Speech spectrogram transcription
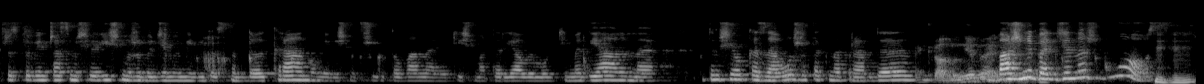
Przez pewien czas myśleliśmy, że będziemy mieli dostęp do ekranu, mieliśmy przygotowane jakieś materiały multimedialne. Potem się okazało, że tak naprawdę będzie. ważny będzie nasz głos. Mhm.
